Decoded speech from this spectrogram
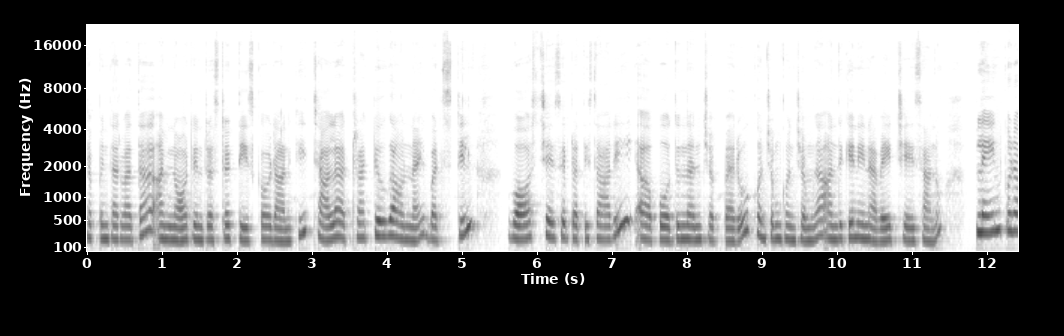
చెప్పిన తర్వాత ఐఎమ్ నాట్ ఇంట్రెస్టెడ్ తీసుకోవడానికి. చాలా అట్రాక్టివ్‌గా ఉన్నాయి. బట్ స్టిల్ వాష్ చేసే ప్రతిసారి పోతుందని చెప్పారు. కొంచెం కొంచెంగా. అందుకే నేను అవాయిడ్ చేశాను. ప్లెయిన్ కూడా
